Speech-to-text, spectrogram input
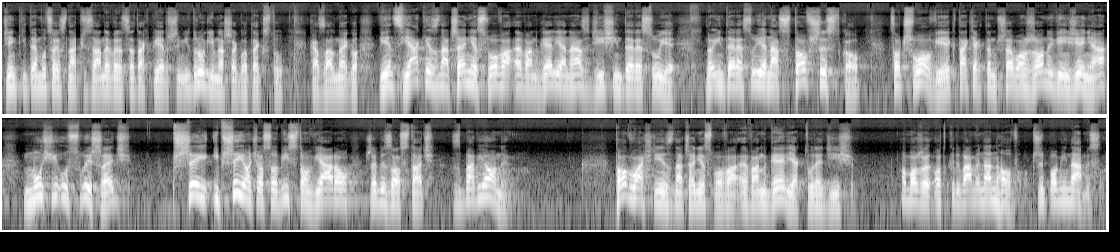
dzięki temu, co jest napisane w wersetach pierwszym i drugim naszego tekstu kazalnego. Więc jakie znaczenie słowa Ewangelia nas dziś interesuje? No interesuje nas to wszystko, co człowiek, tak jak ten przełożony więzienia, musi usłyszeć przy, i przyjąć osobistą wiarą, żeby zostać zbawionym. To właśnie jest znaczenie słowa Ewangelia, które dziś no może odkrywamy na nowo, przypominamy sobie.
